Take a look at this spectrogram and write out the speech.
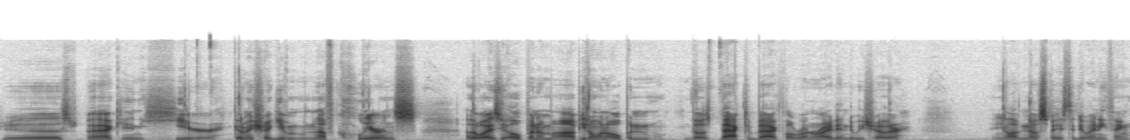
just back in here. Gotta make sure I give them enough clearance, otherwise you open them up. You don't want to open those back to back, they'll run right into each other. And you'll have no space to do anything.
